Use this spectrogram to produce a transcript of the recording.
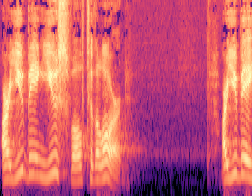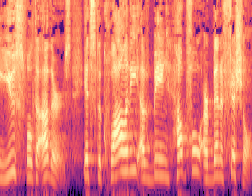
Are you being useful to the Lord? Are you being useful to others? It's the quality of being helpful or beneficial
